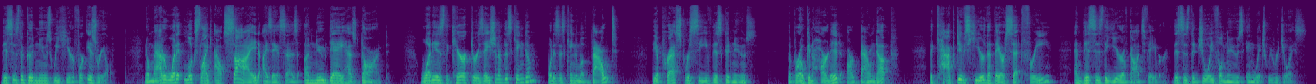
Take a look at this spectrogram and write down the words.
this is the good news we hear for Israel. No matter what it looks like outside, Isaiah says, a new day has dawned. What is the characterization of this kingdom? What is this kingdom about? The oppressed receive this good news. The brokenhearted are bound up. The captives hear that they are set free. And this is the year of God's favor. This is the joyful news in which we rejoice.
